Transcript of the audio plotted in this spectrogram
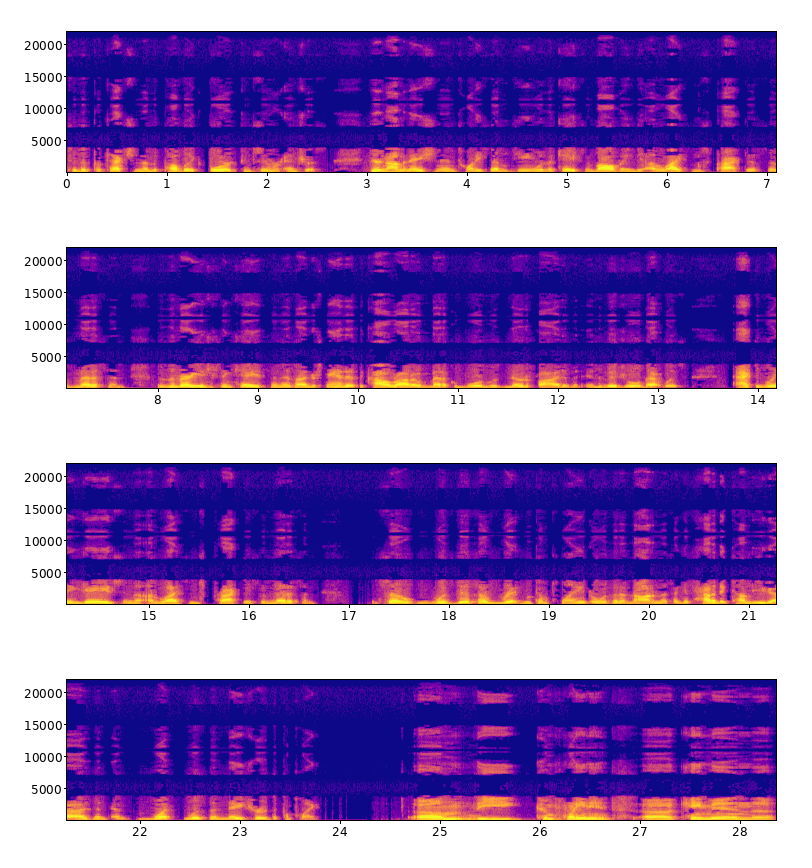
to the protection of the public or consumer interests. Your nomination in 2017 was a case involving the unlicensed practice of medicine. This is a very interesting case, and as I understand it, the Colorado Medical Board was notified of an individual that was actively engaged in the unlicensed practice of medicine. So was this a written complaint or was it anonymous? I guess how did it come to you guys and, and what was the nature of the complaint? Um, the complainant uh, came in, the,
